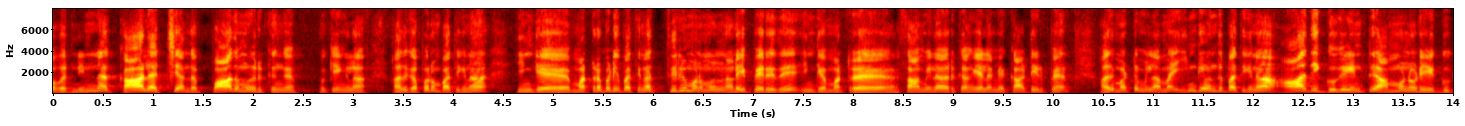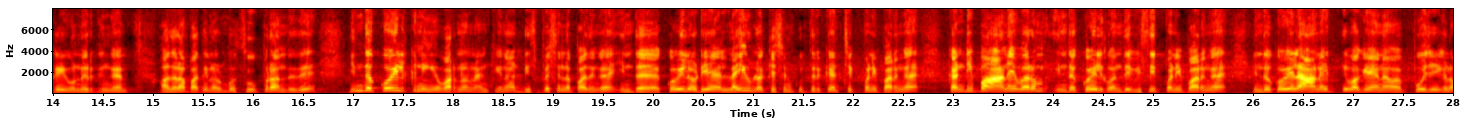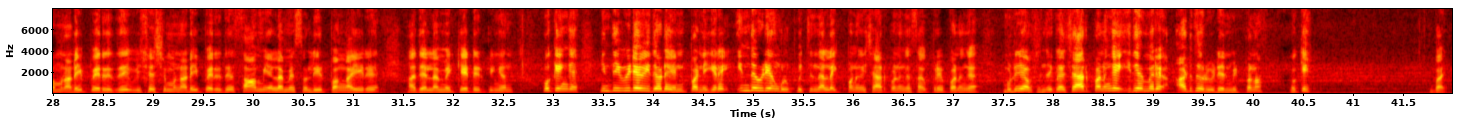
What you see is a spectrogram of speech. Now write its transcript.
அவர் நின்ன கால் அச்சு அந்த பாதமும் இருக்குங்க. ஓகேங்களா? அதுக்கப்புறம் பார்த்திங்கன்னா இங்கே மற்றபடி பார்த்திங்கன்னா திருமணமும் நடைபெறுது. இங்கே மற்ற சாமிலாம் இருக்காங்க எல்லாமே காட்டியிருப்பேன். அது மட்டும் இல்லாமல் இங்கே வந்து பார்த்திங்கன்னா ஆதி குகைன்ட்டு அம்மனுடைய குகை ஒன்று இருக்குங்க. அதெல்லாம் பார்த்தீங்கன்னா ரொம்ப சூப்பராக இருந்தது. இந்த கோயிலுக்கு நீங்கள் வரணும்னு நினச்சிங்கன்னா டிஸ்கிரிப்ஷனில் பாருங்கள் இந்த கோயிலுடைய லைவ் லொக்கேஷன் கொடுத்துருக்கேன். செக் பண்ணி பாருங்கள் கண்டிப்பாக அனைவரும் இந்த கோயிலுக்கு வந்து விசிட் பண்ணி பாருங்கள் இந்த கோயிலில் அனைத்து வகையான பூஜைகளும் நடைபெறுது விசேஷமும் நடைபெறுது. சாமி எல்லாமே சொல்லியிருப்பாங்க ஐயரு. அது எல்லாமே கேட்டிருப்பீங்க. ஓகேங்க. இந்த வீடியோ இதோட என் பண்ணிக்கிறேன். இந்த வீடியோ உங்களுக்கு பிடிச்சிருந்தா லைக் பண்ணுங்கள் ஷேர் பண்ணுங்கள் சப்ஸ்கிரைப் பண்ணுங்கள் முடிஞ்ச செஞ்சுக்கலாம் ஷேர் பண்ணுங்கள் இதே மாதிரி அடுத்த ஒரு வீடியோ மீட் பண்ணலாம். Okay bye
